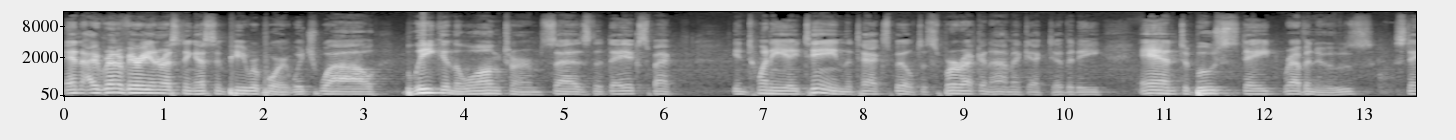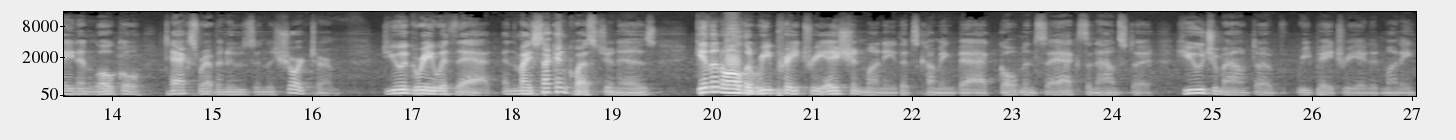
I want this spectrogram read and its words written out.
and I read a very interesting S&P report, which, while bleak in the long term, says that they expect in 2018 the tax bill to spur economic activity and to boost state revenues, state and local tax revenues in the short term. Do you agree with that? And my second question is given all the repatriation money that's coming back, Goldman Sachs announced a huge amount of repatriated money.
